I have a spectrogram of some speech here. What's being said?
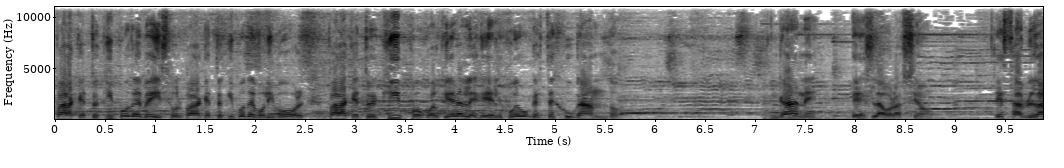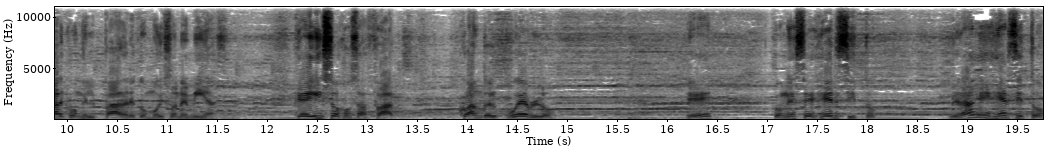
para que tu equipo de béisbol, para que tu equipo de voleibol, para que tu equipo, cualquiera el, juego que estés jugando, gane, es la oración. Es hablar con el Padre, como hizo Nehemías. ¿Qué hizo Josafat cuando el pueblo, eh, con ese ejército, gran ejército,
